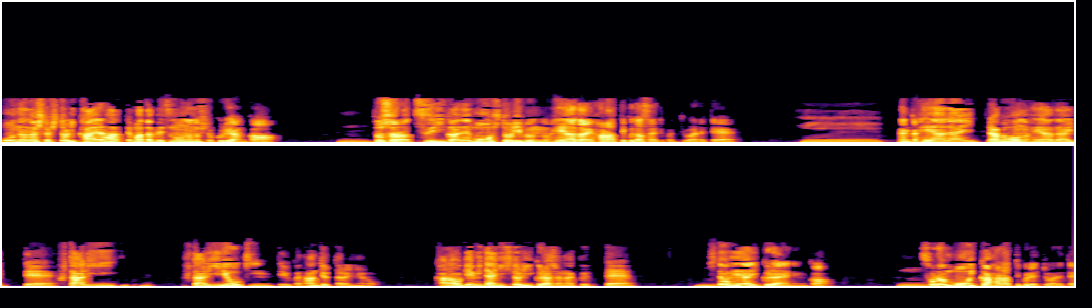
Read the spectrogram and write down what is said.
女の人一人帰らはってまた別の女の人来るやんか。うん。そしたら追加でもう一人分の部屋代払ってくださいとかって言われて、へえ。なんか部屋代、ラブホの部屋代って、二人、二人料金っていうかなんて言ったらいいんやろ。カラオケみたいに一人いくらじゃなくって、一部屋いくらやねんか。うん。それをもう一回払ってくれって言われて、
